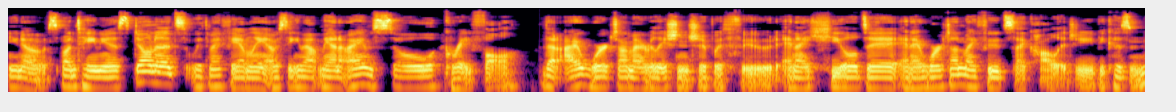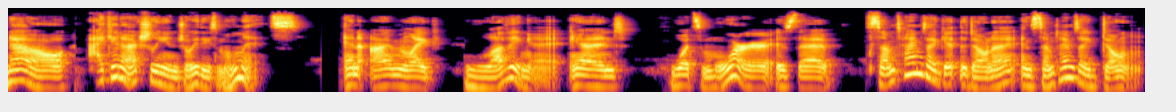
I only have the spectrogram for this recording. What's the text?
you know, spontaneous donuts with my family. I was thinking about, man, I am so grateful that I worked on my relationship with food and I healed it and I worked on my food psychology because now I can actually enjoy these moments and I'm like loving it. And what's more is that Sometimes I get the donut and sometimes I don't.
